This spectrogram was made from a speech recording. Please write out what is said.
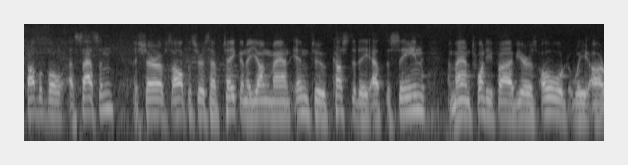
probable assassin, the sheriff's officers have taken a young man into custody at the scene, a man 25 years old. We are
